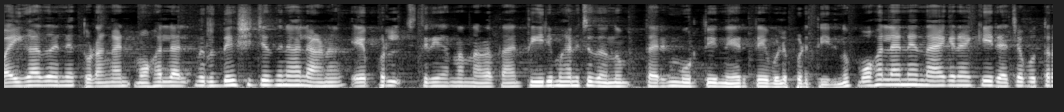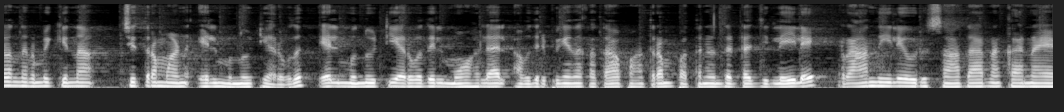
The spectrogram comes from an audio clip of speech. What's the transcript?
വൈകാതെ തന്നെ തുടങ്ങാൻ മോഹൻലാൽ നിർദ്ദേശിച്ചതിനാലാണ് ഏപ്രിൽ ചിത്രീകരണം നടത്താൻ തീരുമാനിച്ചതെന്നും തരുൺമൂർത്തി നേരത്തെ വെളിപ്പെടുത്തിയിരുന്നു. മോഹൻലാലിനെ നായകനാക്കി രജപുത്ര നിർമ്മിക്കുന്ന ചിത്രമാണ് എൽ മുന്നൂറ്റി അറുപത് എൽ മുന്നൂറ്റി അറുപതിൽ മോഹൻലാൽ അവതരിപ്പിക്കുന്ന കഥാപാത്രം പത്തനംതിട്ട ജില്ലയിലെ റാന്നിയിലെ ഒരു സാധാരണക്കാരനായ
